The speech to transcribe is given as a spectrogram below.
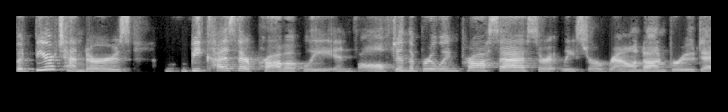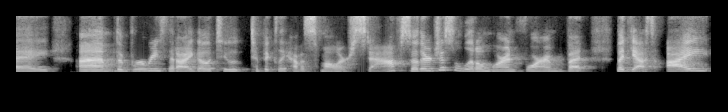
but beer tenders, because they're probably involved in the brewing process or at least around on brew day um, the breweries that i go to typically have a smaller staff so they're just a little more informed but but yes i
